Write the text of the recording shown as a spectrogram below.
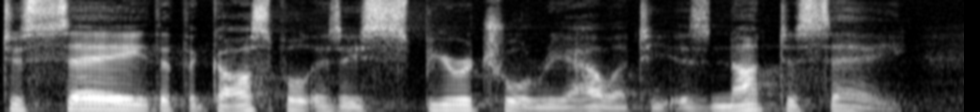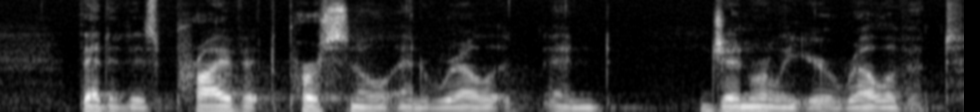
To say that the gospel is a spiritual reality is not to say that it is private, personal, and, and generally irrelevant.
